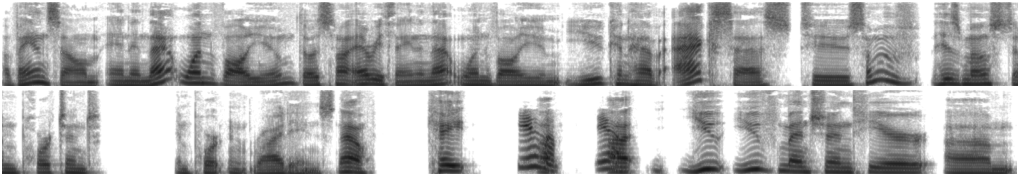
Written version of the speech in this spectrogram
of Anselm, and in that one volume, though it's not everything, in that one volume, you can have access to some of his most important important writings. Now, Kate, yeah, uh, yeah, uh, you you've mentioned here um,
